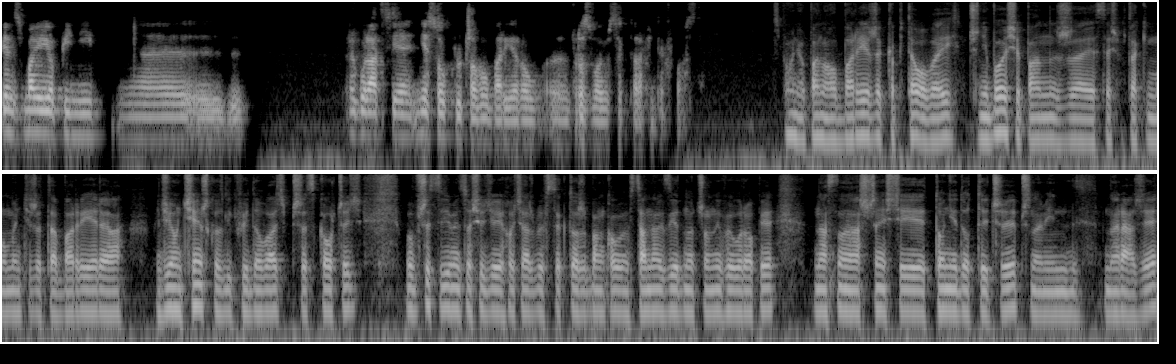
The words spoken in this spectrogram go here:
więc w mojej opinii regulacje nie są kluczową barierą w rozwoju sektora fintech w Polsce. Wspomniał Pan o barierze kapitałowej. Czy nie boi się Pan, że jesteśmy w takim momencie, że ta bariera będzie ją ciężko zlikwidować, przeskoczyć, bo wszyscy wiemy, co się dzieje chociażby w sektorze bankowym w Stanach Zjednoczonych, w Europie. Nas na szczęście to nie dotyczy, przynajmniej na razie.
